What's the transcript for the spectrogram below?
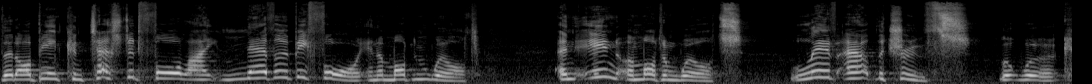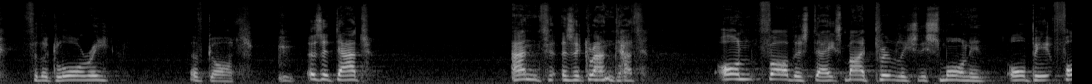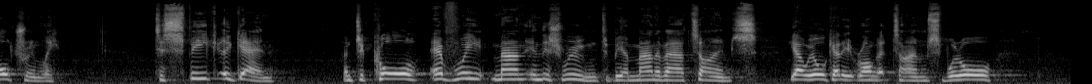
that are being contested for like never before in a modern world. And in a modern world, live out the truths that work for the glory of God. As a dad and as a granddad, on Father's Day, it's my privilege this morning, albeit falteringly, to speak again and to call every man in this room to be a man of our times. Yeah, we all get it wrong at times. We're all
